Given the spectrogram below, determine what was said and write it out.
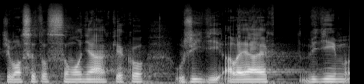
že vlastně to samo nějak jako uřídí, ale já jak vidím, uh,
